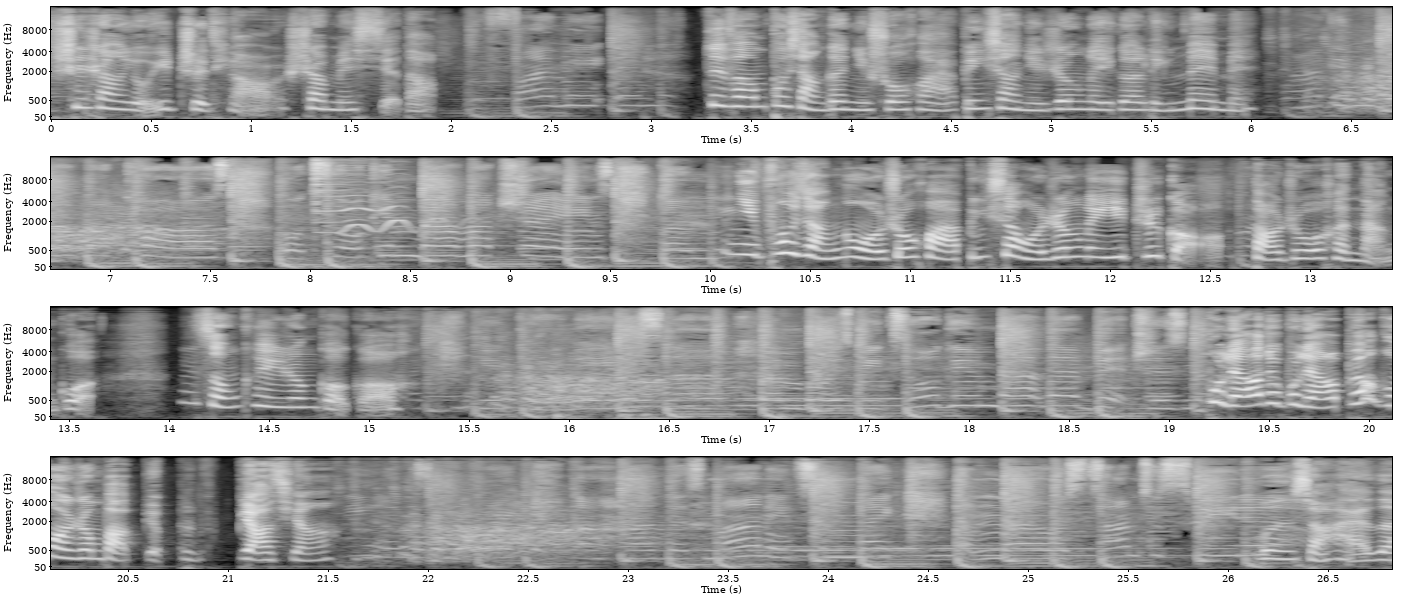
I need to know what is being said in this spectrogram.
身上有一纸条，上面写道：“对方不想跟你说话，并向你扔了一个林妹妹。”你不想跟我说话，并向我扔了一只狗，导致我很难过。你怎么可以扔狗狗？不聊就不聊，不要跟我扔表表表情。问小孩子：“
